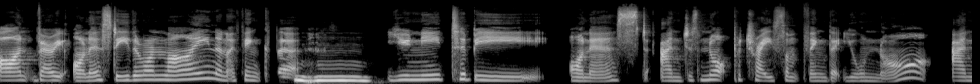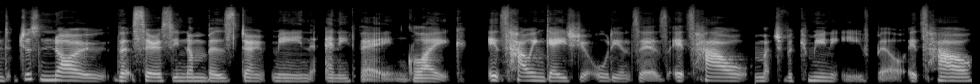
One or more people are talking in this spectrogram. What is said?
aren't very honest either online. And I think that mm-hmm. you need to be honest and just not portray something that you're not. And just know that seriously, numbers don't mean anything. Like, it's how engaged your audience is. It's how much of a community you've built. It's how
